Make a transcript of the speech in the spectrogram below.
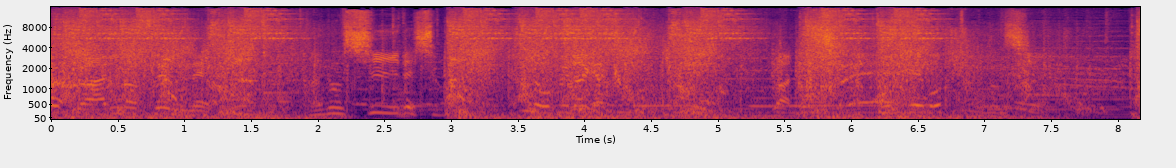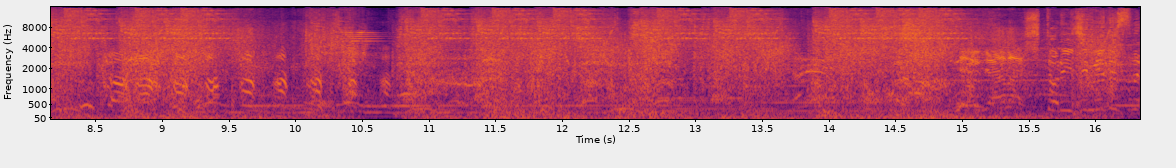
くありませんね。楽しいでしょう。信長君私とても楽しい嫌な独り占めですね。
